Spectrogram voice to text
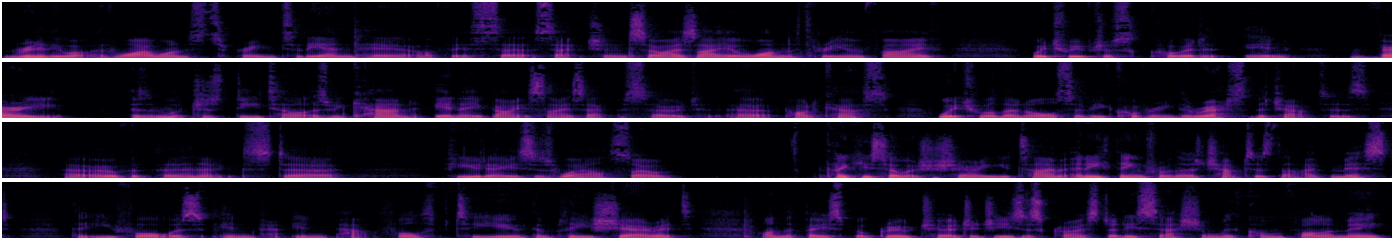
really what, what I wanted to bring to the end here of this uh, section. So Isaiah 1, 3 and 5, which we've just covered in very as much as detail as we can in a bite-sized episode uh, podcast, which will then also be covering the rest of the chapters uh, over the next uh, few days as well. So Thank you so much for sharing your time. Anything from those chapters that I've missed that you thought was in, impactful to you, then please share it on the Facebook group, Church of Jesus Christ Study Session with Come Follow Me.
